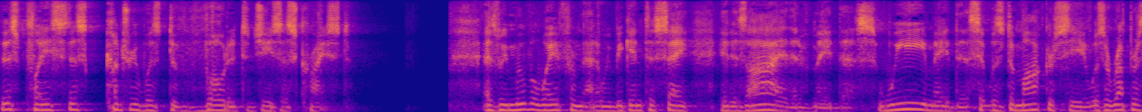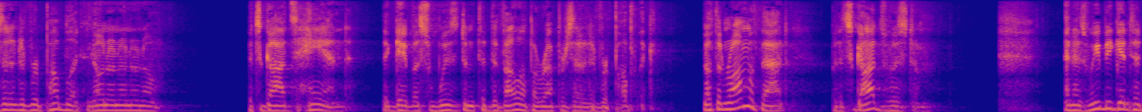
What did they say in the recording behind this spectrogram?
This place, this country was devoted to Jesus Christ. As we move away from that and we begin to say, It is I that have made this. We made this. It was democracy. It was a representative republic. No, no, no, no, no. It's God's hand that gave us wisdom to develop a representative republic. Nothing wrong with that, but it's God's wisdom. And as we begin to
